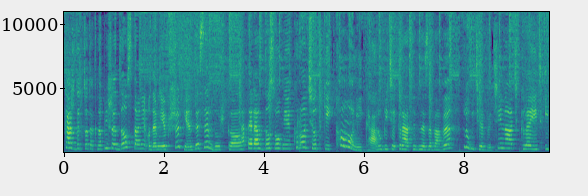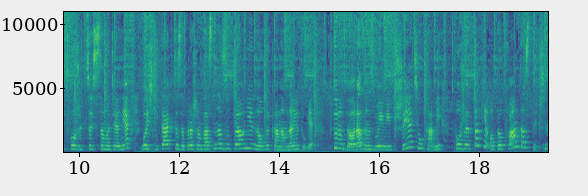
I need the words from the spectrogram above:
Każdy, kto tak napisze, dostanie ode mnie przypięte serduszko. A teraz dosłownie króciutki komunikat. Lubicie kreatywne zabawy? Lubicie wycinać, kleić i tworzyć coś samodzielnie? Bo jeśli tak, to zapraszam Was na zupełnie nowy kanał na YouTubie którym to razem z moimi przyjaciółkami tworzę takie oto fantastyczne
